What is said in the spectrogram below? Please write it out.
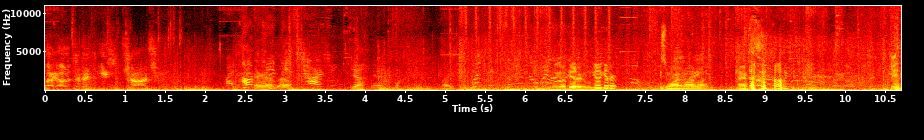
My ultimate is charging. There, though. Yeah. Yeah, it's like, Let me go get her, let me go get her. He's one, one, one. Nice. Get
